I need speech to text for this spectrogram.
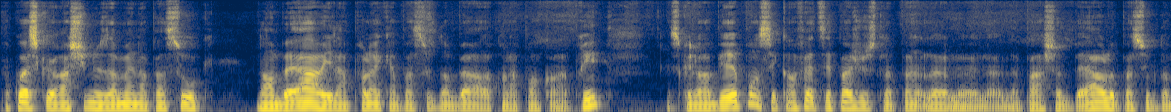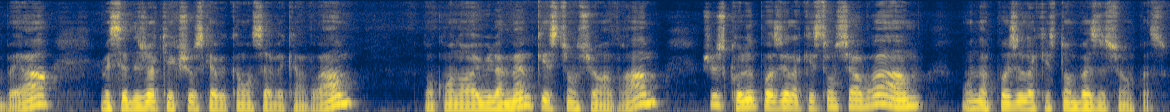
pourquoi est-ce que Rachid nous amène un pasuk dans Béar? Il a un problème avec un pasuk dans Béar alors qu'on n'a pas encore appris ce que le rabbi répond, c'est qu'en fait, c'est pas juste la, la, paracha de Béar, le pasuk dans Béar, mais c'est déjà quelque chose qui avait commencé avec Avram. Donc on aurait eu la même question sur Avram, juste qu'au lieu de poser la question sur Avram, on a posé la question basée sur un pasuk.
